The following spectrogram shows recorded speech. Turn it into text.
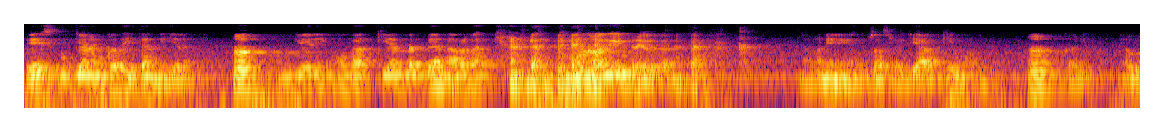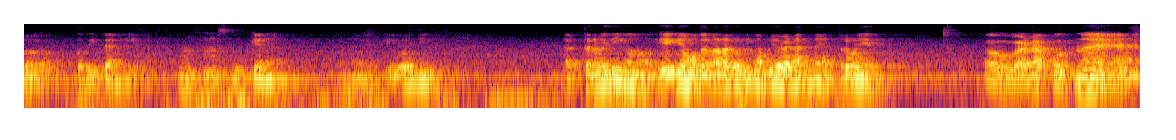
Facebook ගැන මොකද හිතන්නේ කියලා ආ. මගේ ඉතින් හොඳක් කියන්නත් බෑ නරකක් කියන්නත් බෑ. මොන වගේ ඉන්ටර්විව් එකක්ද? නමනේ උසස් රැකියාවක් කියමු. ආ. කලින් ඇහුවා මොකද හිතන්නේ කියලා. Facebook ගැන ඒවා ඉතින් ඇත්තටම ඉතින් ඒකේ හොඳ නරක වලින් අපිට වැඩක් නෑ ඇත්තටම නේද ඔව් වැඩකුත් නෑ.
